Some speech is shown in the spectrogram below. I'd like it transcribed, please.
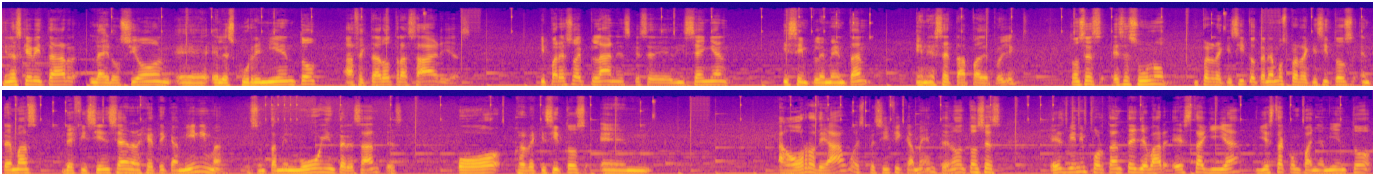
Tienes que evitar la erosión, eh, el escurrimiento, afectar otras áreas. Y para eso hay planes que se diseñan y se implementan en esa etapa del proyecto. Entonces, ese es uno, un prerequisito. Tenemos prerequisitos en temas de eficiencia energética mínima, que son también muy interesantes. O prerequisitos en ahorro de agua específicamente, ¿no? Entonces, es bien importante llevar esta guía y este acompañamiento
